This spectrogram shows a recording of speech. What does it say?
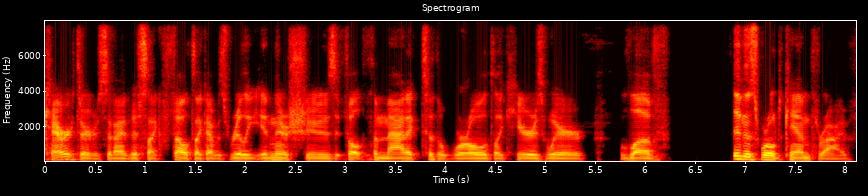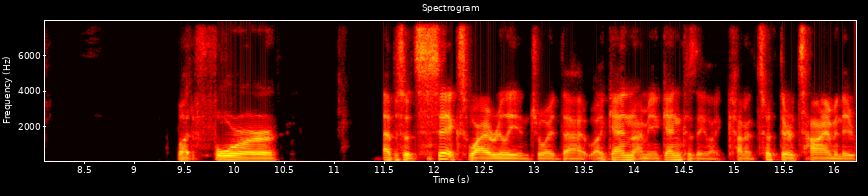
characters, and I just like felt like I was really in their shoes. It felt thematic to the world. Like here's where love in this world can thrive. But for episode six, why I really enjoyed that again, I mean, again, because they like kind of took their time and they,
